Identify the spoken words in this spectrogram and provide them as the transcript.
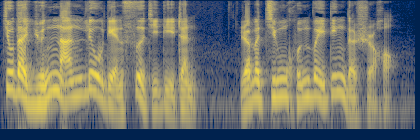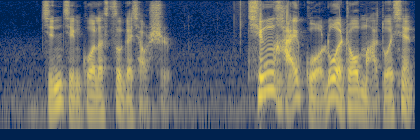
就在云南六点四级地震，人们惊魂未定的时候，仅仅过了四个小时，青海果洛州玛多县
